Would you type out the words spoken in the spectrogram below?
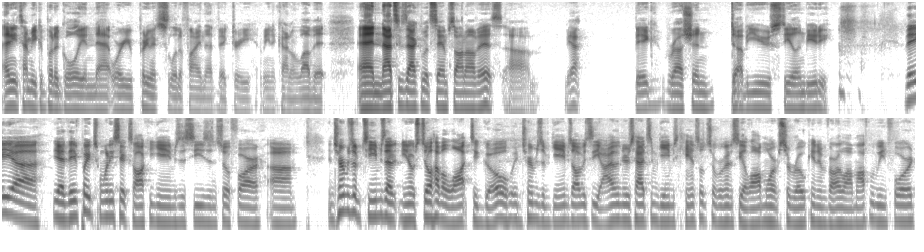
Anytime you could put a goalie in net where you're pretty much solidifying that victory, I mean, I kind of love it. And that's exactly what Samsonov is. Um, yeah. Big Russian W stealing beauty. They uh yeah, they've played 26 hockey games this season so far. Um in terms of teams that you know still have a lot to go in terms of games, obviously the Islanders had some games canceled, so we're going to see a lot more of Sorokin and Varlamov moving forward.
